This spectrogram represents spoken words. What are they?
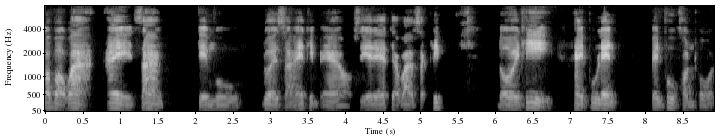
ก็บอกว่าให้สร้างเกมงูด้วยสาย HTML CSS JavaScript โดยที่ให้ผู้เล่นเป็นผู้คอนโทรล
